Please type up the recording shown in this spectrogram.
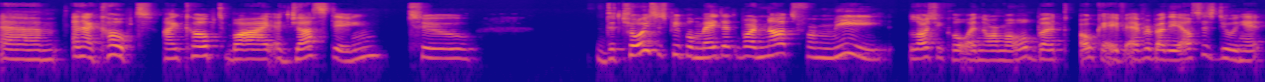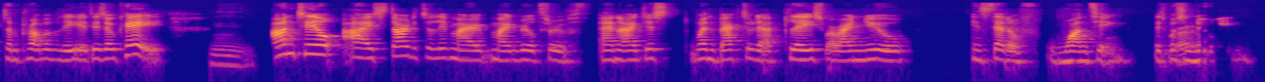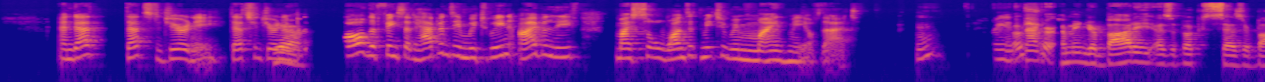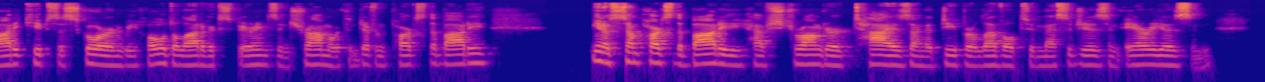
Um, and I coped. I coped by adjusting to the choices people made that were not for me logical and normal, but okay, if everybody else is doing it, then probably it is okay. Mm. Until I started to live my my real truth. And I just went back to that place where I knew instead of wanting. It was right. knowing. And that that's the journey. That's the journey. Yeah. all the things that happened in between, I believe my soul wanted me to remind me of that. Mm. Oh, back. sure. I mean, your body, as a book says, your body keeps a score, and we hold a lot of experience and trauma within different parts of the body. You know, some parts of the body have stronger ties on a deeper level to messages and areas and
